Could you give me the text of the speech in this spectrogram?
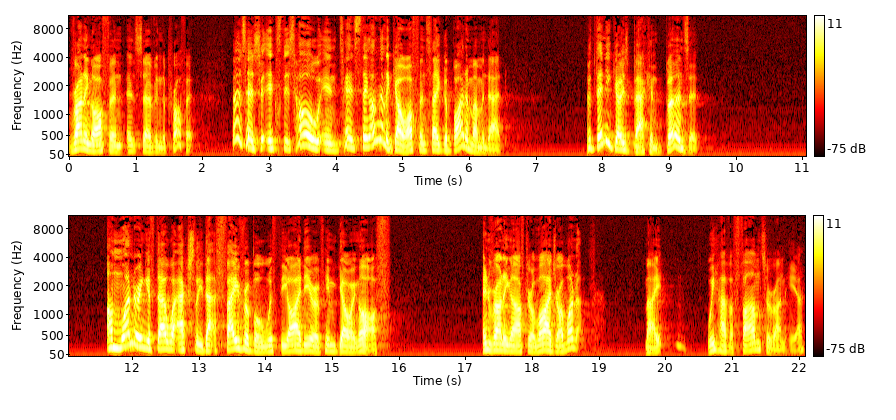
running off and, and serving the prophet. No, so it's this whole intense thing. I'm going to go off and say goodbye to mum and dad. But then he goes back and burns it. I'm wondering if they were actually that favorable with the idea of him going off and running after Elijah. I wonder, mate, we have a farm to run here.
